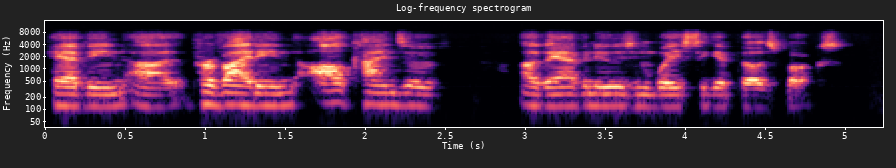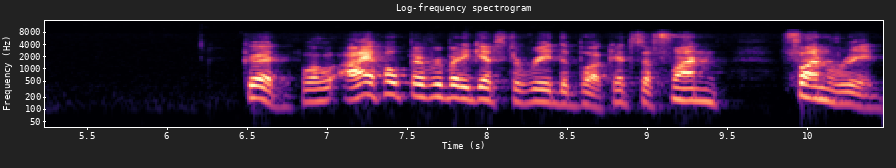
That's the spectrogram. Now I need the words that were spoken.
having uh, providing all kinds of of avenues and ways to get those books. Good. Well i hope everybody gets to read the book. It's a fun fun read.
